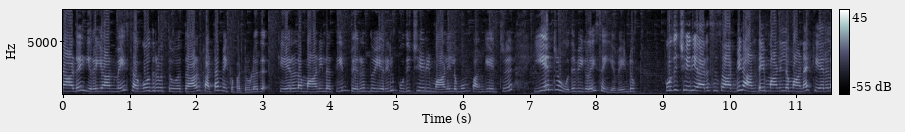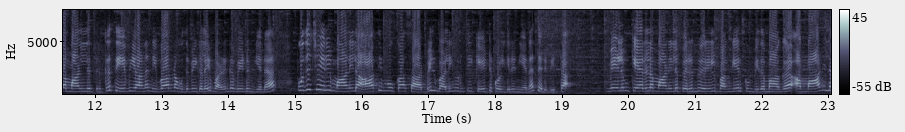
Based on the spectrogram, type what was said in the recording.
நாடு இறையாண்மை சகோதரத்துவத்தால் கட்டமைக்கப்பட்டுள்ளது. கேரள மாநிலத்தின் பெருந்துயரில் புதுச்சேரி மாநிலமும் பங்கேற்று இயன்ற உதவிகளை செய்ய வேண்டும். புதுச்சேரி அரசு சார்பில் அண்டை மாநிலமான கேரள மாநிலத்திற்கு தேவையான நிவாரண உதவிகளை வழங்க வேண்டும் என புதுச்சேரி மாநில அதிமுக சார்பில் வலியுறுத்தி கேட்டுக்கொள்கிறேன் என தெரிவித்தார். மேலும் கேரள மாநில பெருந்துயரில் பங்கேற்கும் விதமாக அம்மாநில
